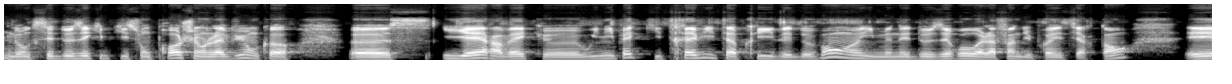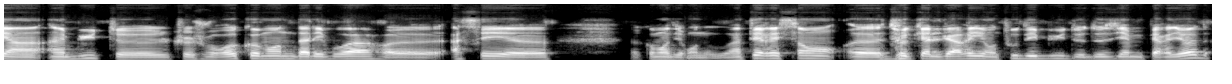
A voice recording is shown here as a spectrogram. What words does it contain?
Donc ces deux équipes qui sont proches et on l'a vu encore hier avec Winnipeg qui très vite a pris les devants. Il menait 2-0 à la fin du premier tiers temps et un, but que je vous recommande d'aller voir assez comment dirons-nous, intéressant euh, de Calgary en tout début de deuxième période,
